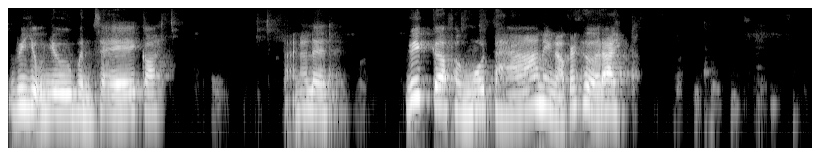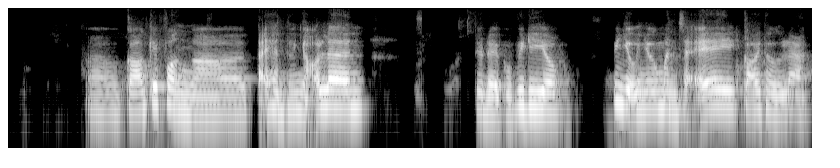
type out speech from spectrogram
Ví dụ như mình sẽ coi. Tải nó lên. Viết à, phần mô tả này nọ các thứ ở đây uh, có cái phần uh, tải hình thu nhỏ lên tiêu đề của video. Ví dụ như mình sẽ coi thử là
